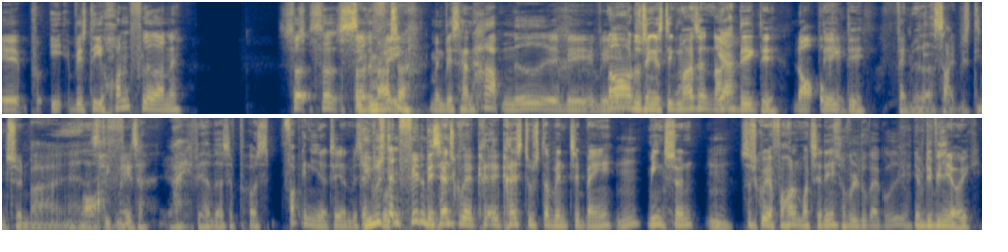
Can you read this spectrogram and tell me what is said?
øh, på, i, hvis det er i håndfladerne, så, så, så er det fake. Men hvis han har dem nede øh, ved... ved Nå, du tænker stigmata? Nej, Ja. det er ikke det. Nå, okay. Det er ikke det. Fandme været sejt, hvis din søn bare havde Åh, oh, stigmata. Ej, det havde været så pos- fucking irriterende, hvis Kan han, skulle, den film? hvis han skulle være Kr- Kristus, der vendte tilbage. Mm. Min søn. Mm. Så skulle jeg forholde mig til det. Så vil du være Gud, jo. Jamen, det ville jeg jo ikke.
